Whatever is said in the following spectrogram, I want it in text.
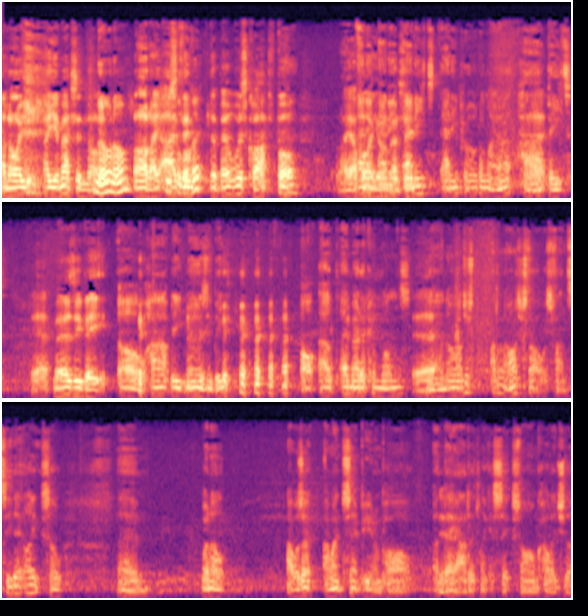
I know. You, are you messing though? No, no. All right. I Used think love it. the bill was class, but right, I thought Any, you were any, messing. any, any program like that, heartbeat. Yeah, Mersey beat. Oh, heartbeat, Merseybeat, oh, uh, American ones. Yeah. no, I just, I don't know, I just always fancied it. Like so, um, when I, I was at, I went to St Peter and Paul, and they Yeah. added like a sixth form college there,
